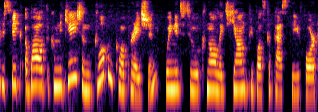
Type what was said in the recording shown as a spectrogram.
we speak about communication, global cooperation, we need to acknowledge young people's capacity for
